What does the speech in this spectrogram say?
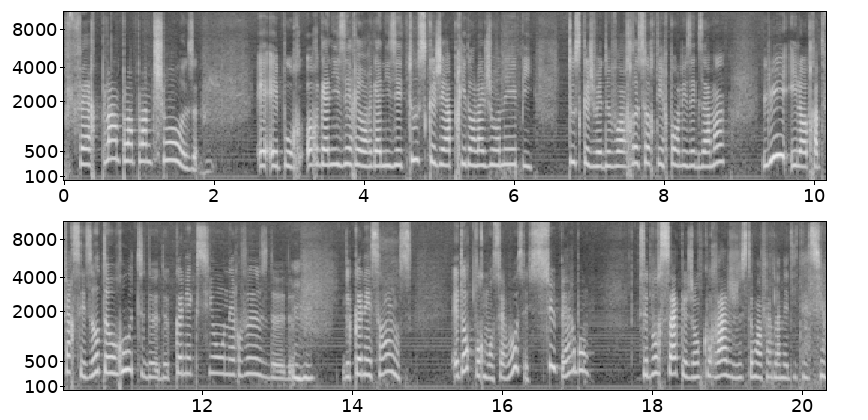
faire plein, plein, plein de choses. Et, et pour organiser, réorganiser tout ce que j'ai appris dans la journée, puis tout ce que je vais devoir ressortir pour les examens. Lui, il est en train de faire ses autoroutes de, de connexion nerveuse, de, de, Mhm. De connaissances. Et donc, pour mon cerveau, c'est super bon. C'est pour ça que j'encourage justement à faire de la méditation.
